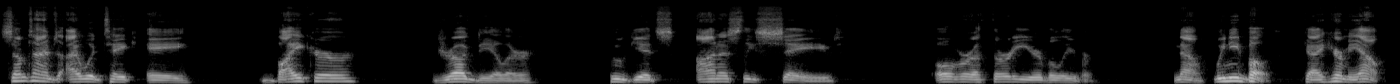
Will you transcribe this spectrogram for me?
sometimes I would take a biker drug dealer who gets honestly saved over a 30 year believer. Now, we need both. Okay, hear me out.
